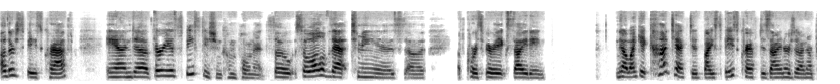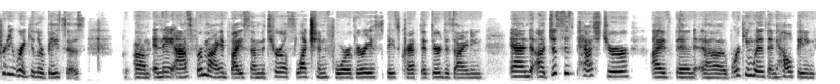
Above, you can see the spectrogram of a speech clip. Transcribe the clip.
other spacecraft and uh, various space station components. So, so all of that to me is, uh, of course, very exciting. Now, I get contacted by spacecraft designers on a pretty regular basis um, and they ask for my advice on material selection for various spacecraft that they're designing. And uh, just this past year, I've been uh, working with and helping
